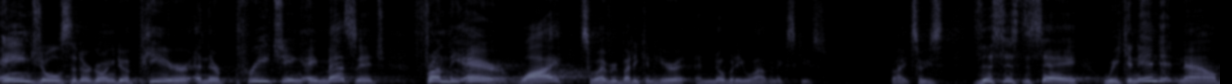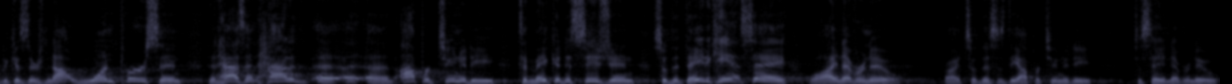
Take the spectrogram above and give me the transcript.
angels that are going to appear and they're preaching a message from the air. Why? So everybody can hear it and nobody will have an excuse. Right? So he's, this is to say we can end it now because there's not one person that hasn't had a, a, an opportunity to make a decision so that they can't say, Well, I never knew. Right? So this is the opportunity to say, Never knew.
